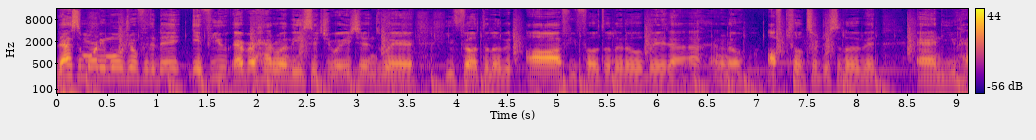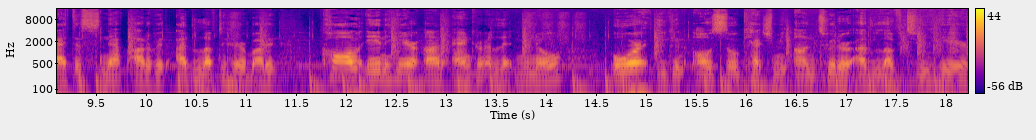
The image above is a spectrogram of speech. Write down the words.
That's the morning mojo for today. If you ever had one of these situations where you felt a little bit off, you felt a little bit, uh, I don't know, off kilter just a little bit, and you had to snap out of it, I'd love to hear about it. Call in here on Anchor, let me know. Or you can also catch me on Twitter. I'd love to hear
